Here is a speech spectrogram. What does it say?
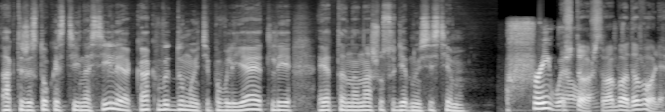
акты жестокости и насилия. Как вы думаете, повлияет ли это на нашу судебную систему? Что ж, свобода воли.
